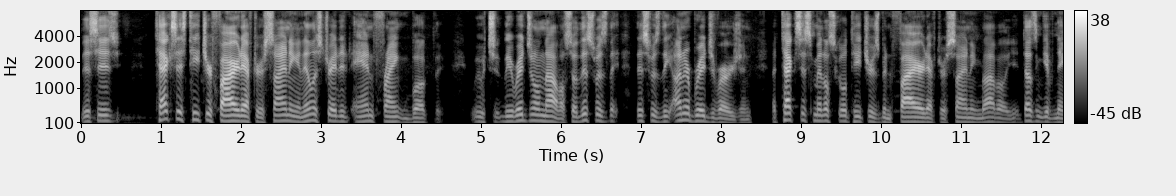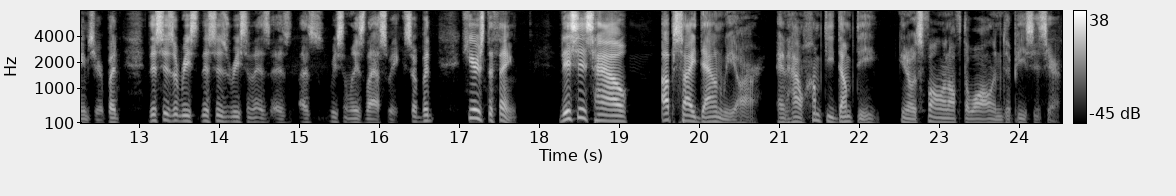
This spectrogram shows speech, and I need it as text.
This is Texas teacher fired after assigning an illustrated Anne Frank book, which the original novel. So this was the this was the unabridged version. A Texas middle school teacher has been fired after signing blah blah. It doesn't give names here, but this is a recent this is recent as as as recently as last week. So, but here's the thing: this is how upside down we are, and how Humpty Dumpty, you know, is falling off the wall into pieces here.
